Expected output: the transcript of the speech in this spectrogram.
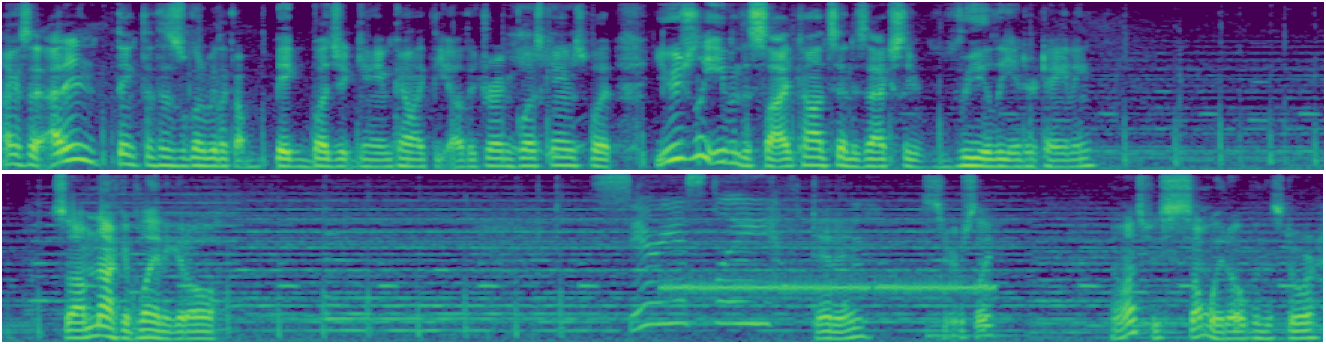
Like I said, I didn't think that this was going to be like a big budget game, kind of like the other Dragon Quest games, but usually even the side content is actually really entertaining. So I'm not complaining at all. Seriously? Dead end? Seriously? There must be some way to open this door.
